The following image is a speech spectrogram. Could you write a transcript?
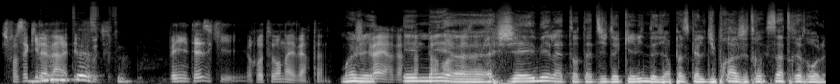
Je pensais qu'il avait arrêté le Benitez, foot. Benitez qui retourne à Everton. Moi, j'ai aimé, euh, j'ai aimé la tentative de Kevin de dire Pascal Duprat. J'ai trouvé ça très drôle.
